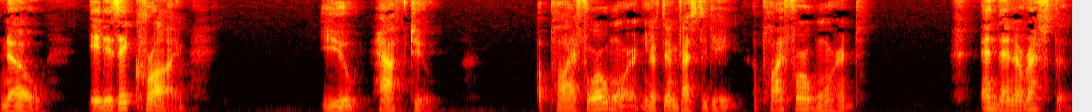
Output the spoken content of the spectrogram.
No, it is a crime. You have to apply for a warrant. You have to investigate, apply for a warrant, and then arrest them.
